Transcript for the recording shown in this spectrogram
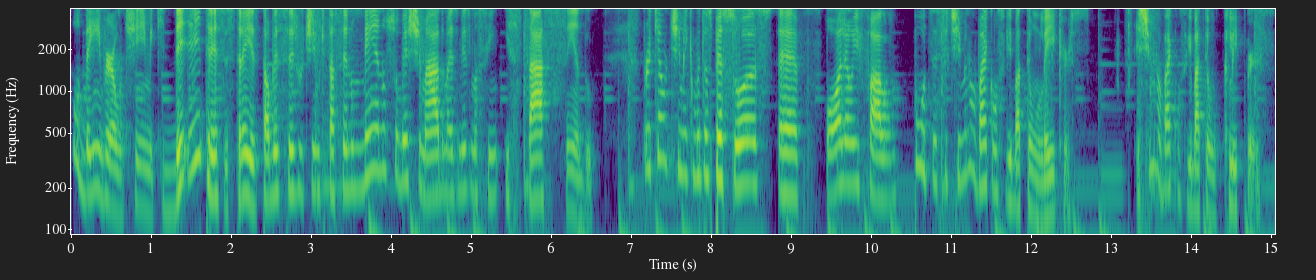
O Denver é um time que, entre esses três, talvez seja o time que está sendo menos subestimado, mas mesmo assim está sendo. Porque é um time que muitas pessoas é, olham e falam: putz, esse time não vai conseguir bater um Lakers. Esse time não vai conseguir bater um Clippers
